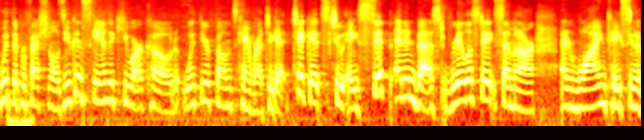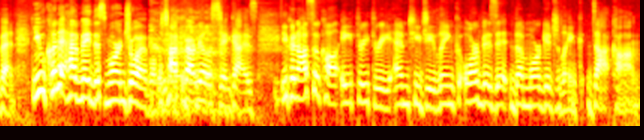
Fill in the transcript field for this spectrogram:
with the mm-hmm. professionals. You can scan the QR code with your phone's camera to get tickets to a Sip and Invest real estate seminar and wine tasting event. You couldn't have made this more enjoyable to talk about real estate, guys. You can also call 833 MTG Link or visit themortgagelink.com.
